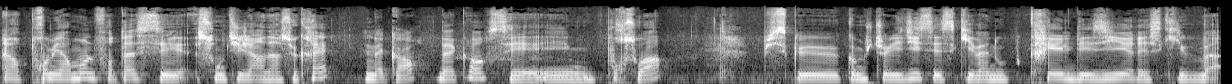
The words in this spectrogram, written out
Alors, premièrement, le fantasme, c'est son petit jardin secret. D'accord. D'accord C'est pour soi. Puisque, comme je te l'ai dit, c'est ce qui va nous créer le désir et ce qui va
